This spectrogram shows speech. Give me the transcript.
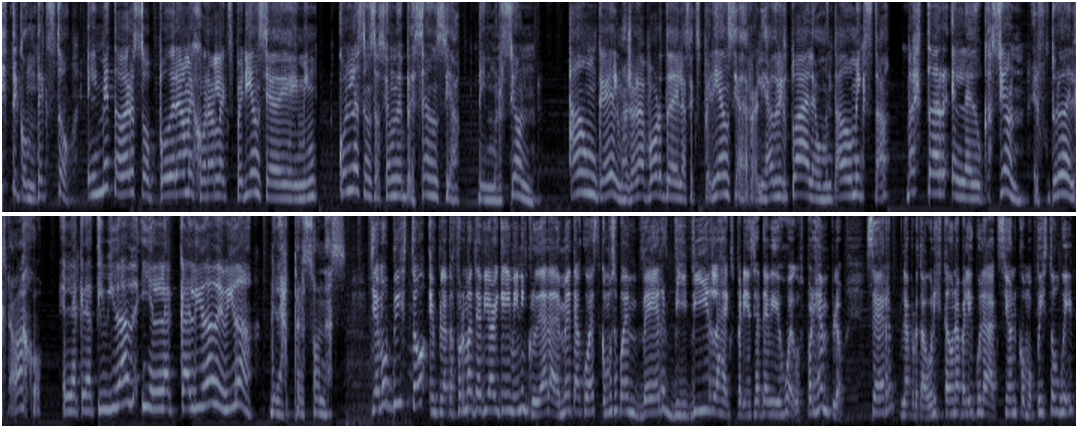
En este contexto, el metaverso podrá mejorar la experiencia de gaming con la sensación de presencia, de inmersión, aunque el mayor aporte de las experiencias de realidad virtual aumentado mixta va a estar en la educación, el futuro del trabajo, en la creatividad y en la calidad de vida de las personas. Ya hemos visto en plataformas de VR gaming, incluida la de MetaQuest, cómo se pueden ver, vivir las experiencias de videojuegos. Por ejemplo, ser la protagonista de una película de acción como Pistol Whip,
